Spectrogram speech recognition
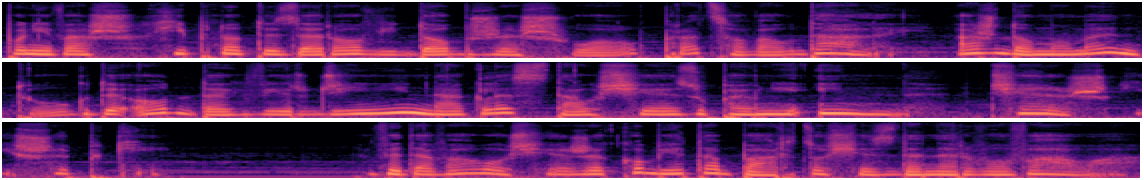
Ponieważ hipnotyzerowi dobrze szło, pracował dalej, aż do momentu, gdy oddech Virginii nagle stał się zupełnie inny, ciężki, szybki. Wydawało się, że kobieta bardzo się zdenerwowała.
